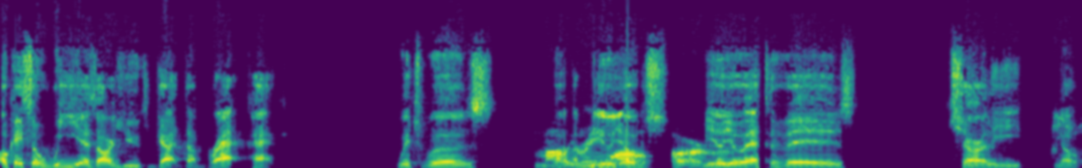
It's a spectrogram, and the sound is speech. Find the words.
Okay, so we as our youth got the Brat Pack, which was Molly Well, Emilio- or Emilio Estevez, Charlie, no,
